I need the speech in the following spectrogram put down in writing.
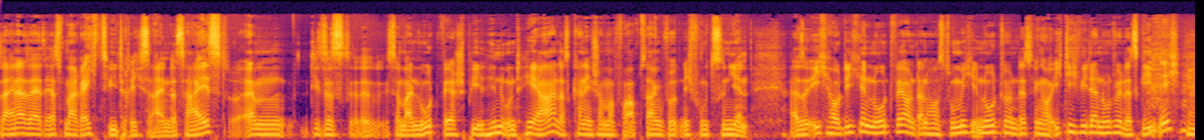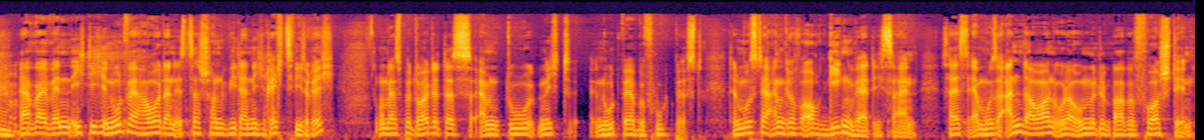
seinerseits erstmal rechtswidrig sein. Das heißt, ähm, dieses, äh, ich sag mal, Notwehrspiel hin und her, das kann ich schon mal vorab sagen, wird nicht funktionieren. Also ich hau dich in Notwehr und dann haust du mich in Notwehr und deswegen hau ich dich wieder in Notwehr, das geht nicht. Mhm. Ja, weil wenn ich dich in Notwehr haue, dann ist das schon wieder nicht rechtswidrig. Und das bedeutet, dass ähm, du nicht Notwehr befugt bist. Dann muss der Angriff auch gegenwärtig sein. Das heißt, er muss andauern oder unmittelbar bevorstehen.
